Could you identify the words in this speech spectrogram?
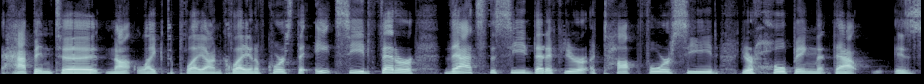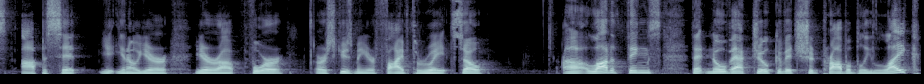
happen to not like to play on clay. And of course, the eight seed Federer, that's the seed that if you're a top four seed, you're hoping that that is opposite. You, you know, you're you're uh, four or excuse me, you're five through eight. So uh, a lot of things that Novak Djokovic should probably like.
